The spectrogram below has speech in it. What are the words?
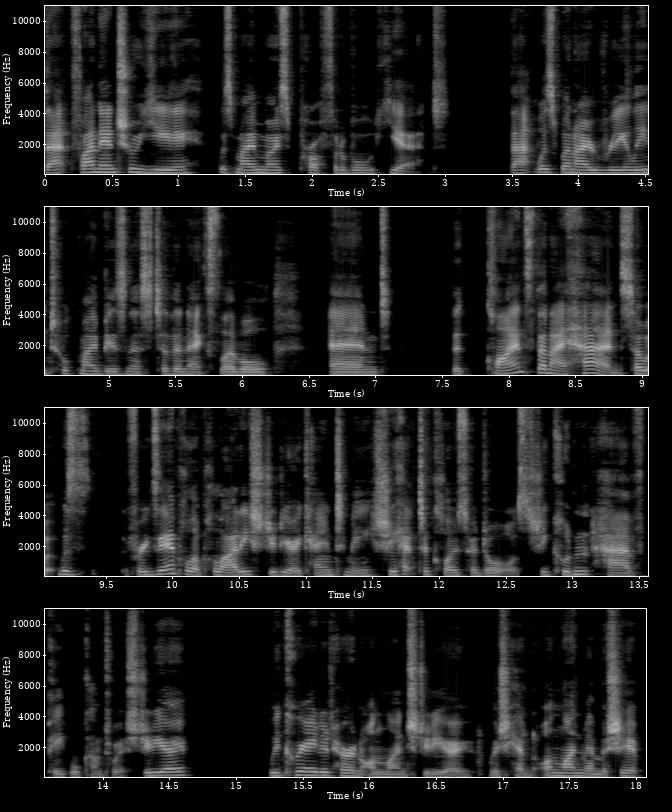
that financial year was my most profitable yet. That was when I really took my business to the next level. And the clients that I had, so it was, for example, a Pilates studio came to me. She had to close her doors. She couldn't have people come to her studio. We created her an online studio where she had an online membership.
